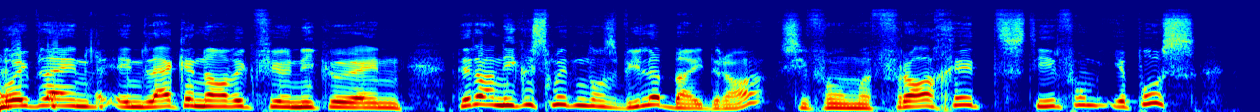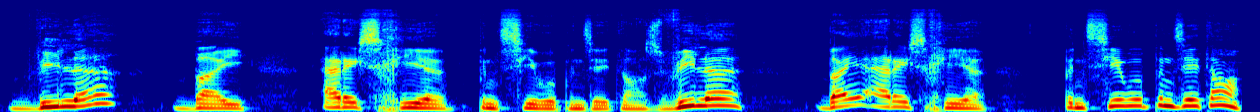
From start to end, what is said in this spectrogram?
Mooi bly en, en lekker naweek vir jou Nico en dit aan Nico Smit met ons wiele bydra. As jy vir hom 'n vraag het, stuur vir hom e-pos wiele by rsg.co.za. Wiele by rsg.co.za.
